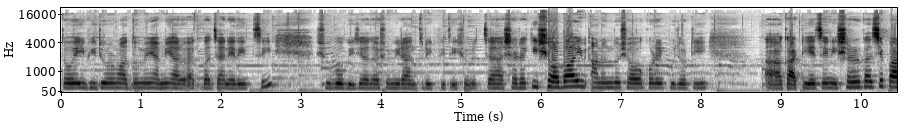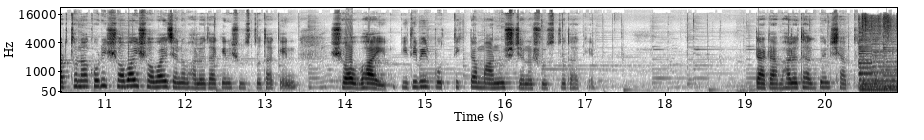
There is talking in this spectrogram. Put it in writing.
তো এই ভিডিওর মাধ্যমে আমি আরও একবার জানিয়ে দিচ্ছি শুভ বিজয়া দশমীর আন্তরিক প্রীতি শুভেচ্ছা আশা রাখি সবাই আনন্দ সহকারে পুজোটি কাটিয়েছেন। ঈশ্বরের কাছে প্রার্থনা করি সবাই সবাই যেন ভালো থাকেন, সুস্থ থাকেন। সবাই, পৃথিবীর প্রত্যেকটা মানুষ যেন সুস্থ থাকে। টাটা, ভালো থাকবেন, সাবধানে থাকবেন।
